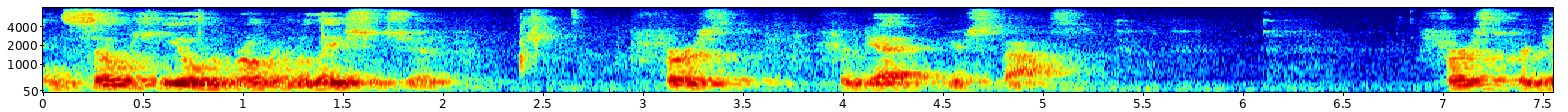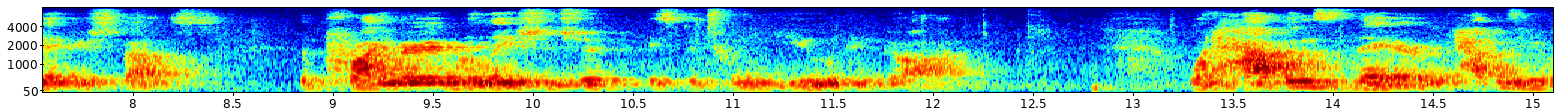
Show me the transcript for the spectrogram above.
and so heal the broken relationship, first forget your spouse. First forget your spouse. The primary relationship is between you and God. What happens there, what happens in your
